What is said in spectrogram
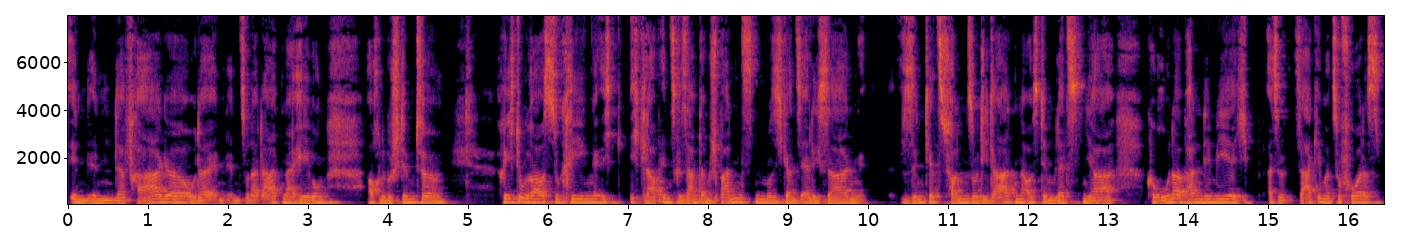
in, in der Frage oder in, in so einer Datenerhebung auch eine bestimmte Richtung rauszukriegen. Ich, ich glaube, insgesamt am spannendsten, muss ich ganz ehrlich sagen, sind jetzt schon so die Daten aus dem letzten Jahr Corona-Pandemie. Ich also sage immer zuvor, das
